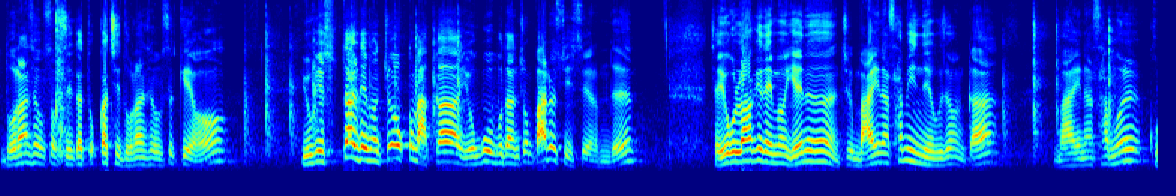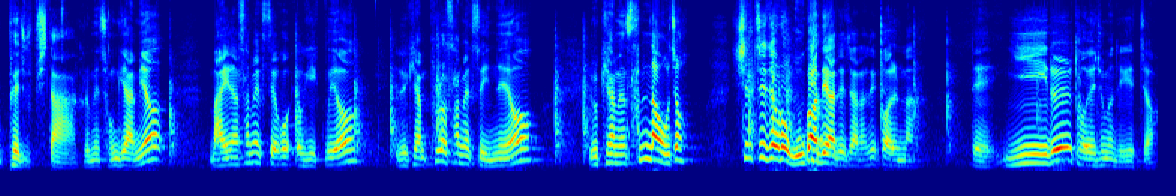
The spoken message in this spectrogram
노란색으로 썼으니까 똑같이 노란색으로 쓸게요. 요게 숙달되면 조금 아까 요거보다는 좀 빠를 수 있어요, 여러분들. 자, 요걸로 하게 되면 얘는 지금 마이너스 3이 있네요, 그죠? 그러니까 마이너스 3을 곱해 줍시다. 그러면 전개하면 마이너스 3x고 여기 있고요. 이렇게 하면 플러스 3x 있네요. 이렇게 하면 3 나오죠? 실질적으로 5가 돼야 되잖아. 그러니까 얼마? 네, 2를 더해주면 되겠죠.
